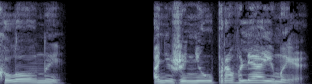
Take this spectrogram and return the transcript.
клоны. Они же неуправляемые.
